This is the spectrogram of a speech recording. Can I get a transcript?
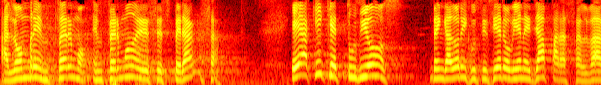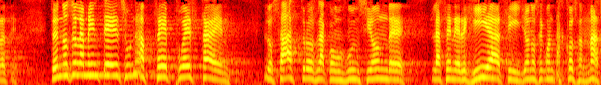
al hombre enfermo, enfermo de desesperanza. He aquí que tu Dios, vengador y justiciero, viene ya para salvarte. Entonces no solamente es una fe puesta en los astros, la conjunción de las energías y yo no sé cuántas cosas más.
